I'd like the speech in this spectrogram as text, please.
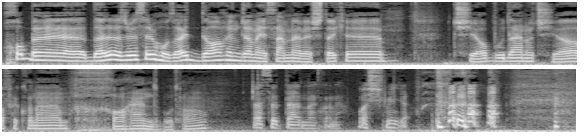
خب داره راجع به سری حوزه داغ اینجا میسم نوشته که چیا بودن و چیا فکر کنم خواهند بود ها؟ دستت درد نکنه. باش میگم.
